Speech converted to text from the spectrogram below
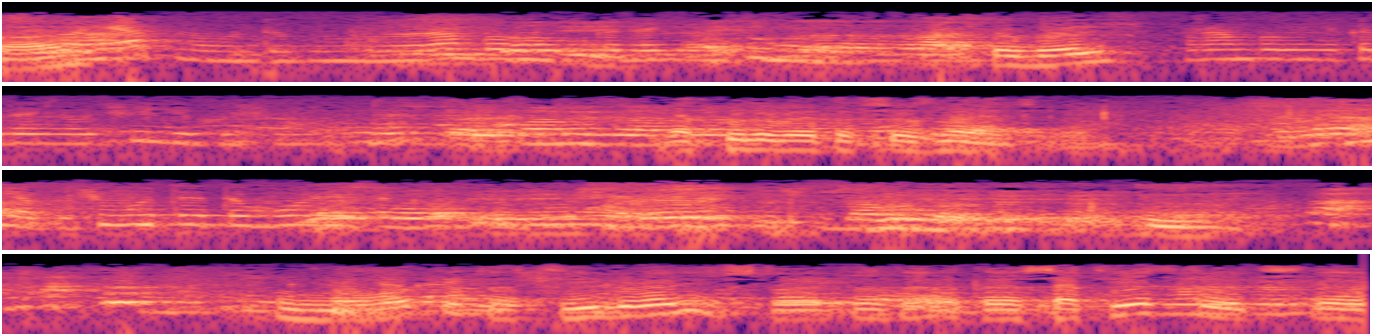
А? понятно, вот, э, Рамбам никогда не учили. Что говоришь? Рамбам никогда не учили, почему? Откуда вы это все знаете? Нет, почему-то это более такое. Ну вот это Цви говорит, что это, это, это соответствует э,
